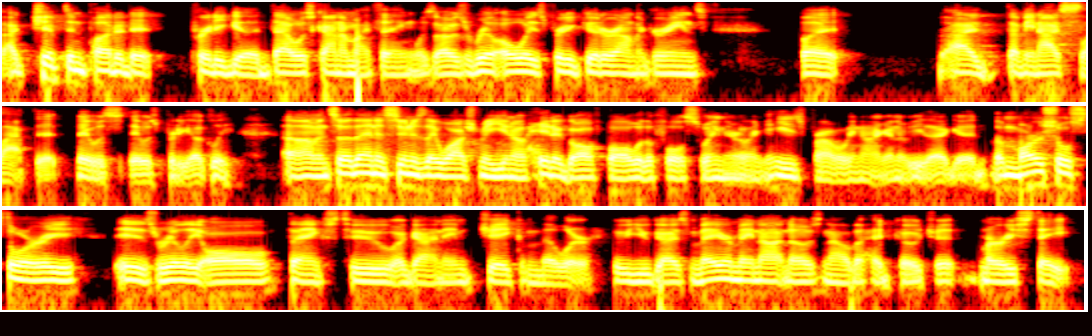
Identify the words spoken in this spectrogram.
I chipped and putted it pretty good. That was kind of my thing. Was I was real always pretty good around the greens, but I I mean I slapped it. It was it was pretty ugly. Um, and so then as soon as they watched me, you know, hit a golf ball with a full swing, they're like, he's probably not going to be that good. The Marshall story is really all thanks to a guy named Jake Miller, who you guys may or may not know is now the head coach at Murray State.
